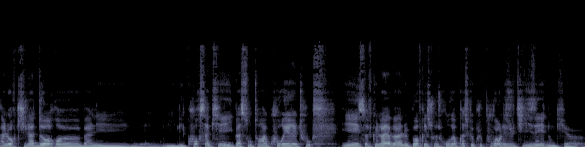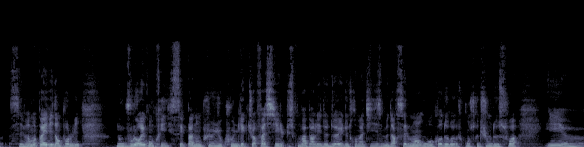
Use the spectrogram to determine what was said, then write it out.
alors qu'il adore euh, bah, les, les courses à pied, il passe son temps à courir et tout. Et sauf que là, bah, le pauvre, il se retrouve à presque plus pouvoir les utiliser, donc euh, c'est vraiment pas évident pour lui. Donc vous l'aurez compris, c'est pas non plus du coup une lecture facile puisqu'on va parler de deuil, de traumatisme, d'harcèlement ou encore de reconstruction de soi. Et euh,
